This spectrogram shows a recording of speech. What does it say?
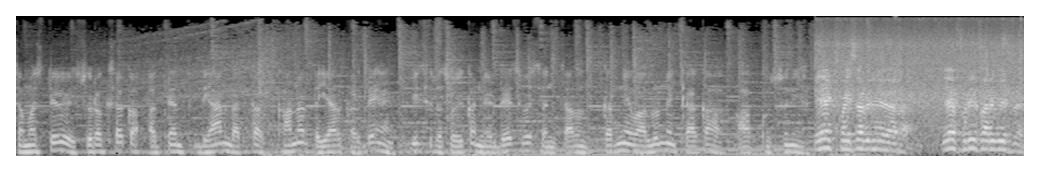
समझते हुए सुरक्षा का अत्यंत ध्यान रखकर खाना तैयार करते हैं। इस रसोई का निर्देश व संचालन करने वालों ने क्या कहा, आप खुद सुनिए। एक पैसा भी नहीं दे रहा ये फ्री सर्विस है।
